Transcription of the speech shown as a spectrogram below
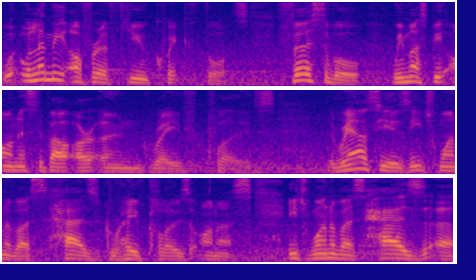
Well, let me offer a few quick thoughts. First of all, we must be honest about our own grave clothes. The reality is, each one of us has grave clothes on us. Each one of us has uh,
